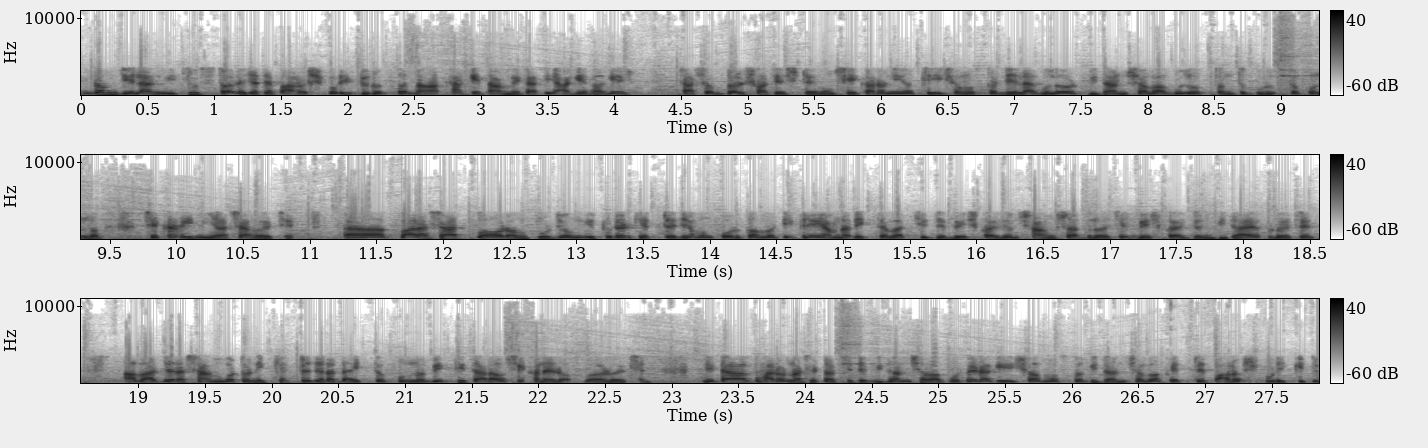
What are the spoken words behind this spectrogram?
একদম জেলার নিচু স্তরে যাতে পারস্পরিক দূরত্ব না থাকে, তা মেটাতে আগে ভাগে শাসক দল সচেষ্ট। এবং সেই কারণেই হচ্ছে এই সমস্ত জেলাগুলোর বিধানসভাগুলো অত্যন্ত গুরুত্বপূর্ণ, সেখানেই নিয়ে আসা হয়েছে। বারাসাত, বহরমপুর, জঙ্গিপুরের ক্ষেত্রে যেমন কোর কমিটিতে আমরা দেখতে পাচ্ছি যে বেশ কয়েকজন সাংসদ রয়েছে, বেশ কয়েকজন বিধায়ক রয়েছেন। আবার যারা সাংগঠনিক ক্ষেত্রে যারা দায়িত্বপূর্ণ ব্যক্তি তারাও সেখানে রয়েছেন। যেটা ধারণা সেটা হচ্ছে যে বিধানসভা ভোটের আগে এই সমস্ত বিধানসভা ক্ষেত্রে পারস্পরিক কিছু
